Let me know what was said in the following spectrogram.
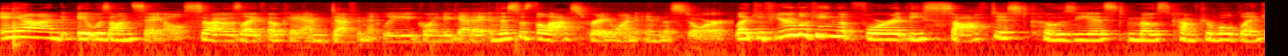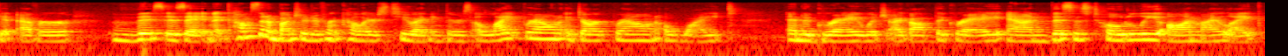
and it was on sale. So I was like, okay, I'm definitely going to get it. And this was the last gray one in the store. Like if you're looking for the softest, coziest, most comfortable blanket ever, this is it. And it comes in a bunch of different colors too. I think there's a light brown, a dark brown, a white, and a gray, which I got the gray. And this is totally on my like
